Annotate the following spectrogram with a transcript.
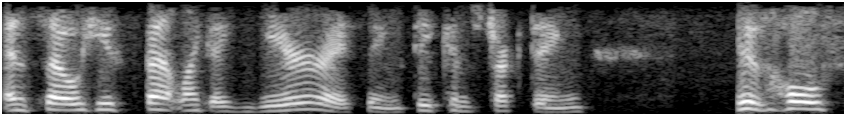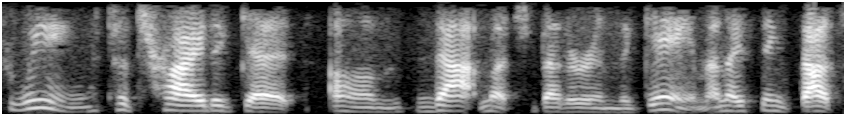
And so he spent like a year, I think, deconstructing his whole swing to try to get um that much better in the game and i think that's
